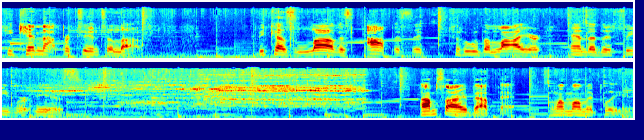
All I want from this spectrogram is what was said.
he cannot pretend to love. Because love is opposite to who the liar and the deceiver is. I'm sorry about that. One moment, please.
